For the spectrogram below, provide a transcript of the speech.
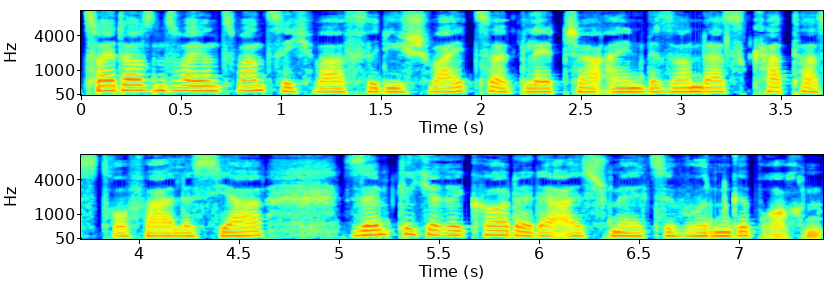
2022 war für die Schweizer Gletscher ein besonders katastrophales Jahr. Sämtliche Rekorde der Eisschmelze wurden gebrochen.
